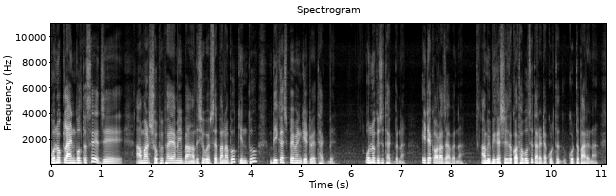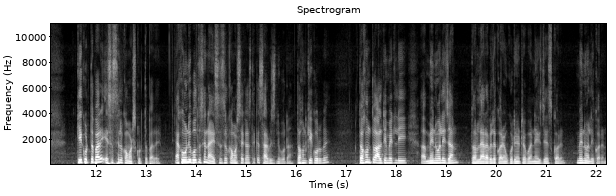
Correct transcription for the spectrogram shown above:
কোনো ক্লায়েন্ট বলতেছে যে, আমার শপিফাই আমি বাংলাদেশি ওয়েবসাইট বানাবো, কিন্তু বিকাশ পেমেন্ট গেটওয়ে থাকবে। অন্য কিছু থাকবে না। এটা করা যাবে না। আমি বিকাশের সাথে কথা বলছি, তারা এটা করতে করতে পারে না। কে করতে পারে? এসএসএল কমার্স করতে পারে। এখন উনি বলতেছে, না এসএসএল কমার্সের কাছ থেকে সার্ভিস নেব না। তখন কি করবে? তখন তো আলটিমেটলি ম্যানুয়ালি যান। তখন ল্যারাবেলে করেন কোঅর্ডিনেটর করেন নেক্সট করেন। ম্যানুয়ালি করেন।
